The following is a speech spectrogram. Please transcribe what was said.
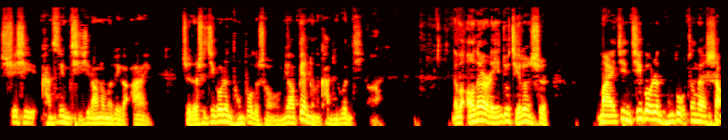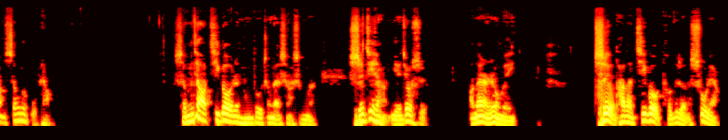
学习坎斯林体系当中的这个 I，指的是机构认同度的时候，我们要辩证的看这个问题啊。那么，奥内尔的研究结论是，买进机构认同度正在上升的股票。什么叫机构认同度正在上升呢？实际上，也就是奥奈尔认为，持有他的机构投资者的数量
